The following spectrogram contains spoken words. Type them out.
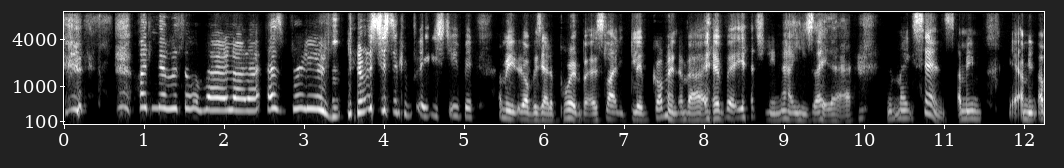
I'd never thought about it like that. That's brilliant. It was just a completely stupid. I mean, obviously had a point, but a slightly glib comment about it. But actually, now you say that, it makes sense. I mean, yeah. I mean, uh,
